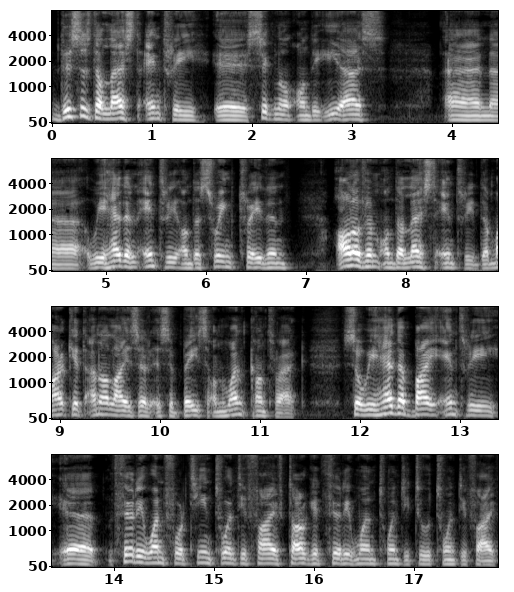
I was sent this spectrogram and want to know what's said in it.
this is the last entry uh, signal on the ES, and uh, we had an entry on the swing trading, all of them on the last entry. The market analyzer is based on one contract. So we had a buy entry uh, 31.14.25, target 31.22.25,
